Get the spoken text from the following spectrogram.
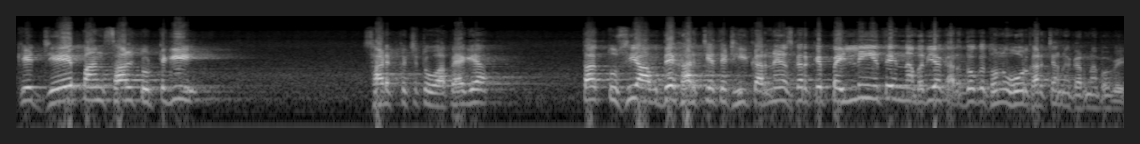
ਕਿ ਜੇ 5 ਸਾਲ ਟੁੱਟ ਗਈ ਸੜਕ 'ਚ ਟੋਆ ਪੈ ਗਿਆ। ਤਾਂ ਤੁਸੀਂ ਆਪਦੇ ਖਰਚੇ ਤੇ ਠੀਕ ਕਰਨੇ ਇਸ ਕਰਕੇ ਪਹਿਲਾਂ ਹੀ ਇਹ ਤੇ ਇੰਨਾ ਵਧੀਆ ਕਰ ਦਿਓ ਕਿ ਤੁਹਾਨੂੰ ਹੋਰ ਖਰਚਾ ਨਾ ਕਰਨਾ ਪਵੇ।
